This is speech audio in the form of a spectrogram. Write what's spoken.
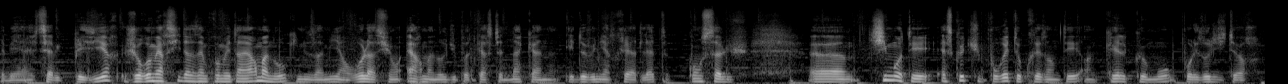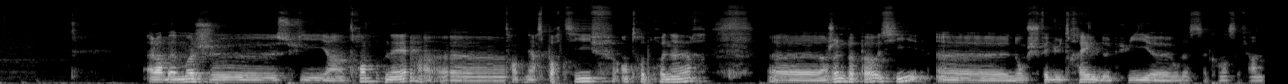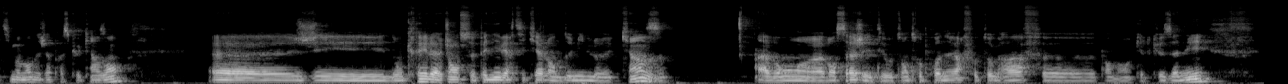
Eh bien, c'est avec plaisir. Je remercie dans un premier temps Hermano qui nous a mis en relation, Hermano du podcast Nakan et devenir triathlète, qu'on salue. Euh, Timothée, est-ce que tu pourrais te présenter en quelques mots pour les auditeurs? Alors ben moi je suis un trentenaire, euh, trentenaire sportif, entrepreneur, euh, un jeune papa aussi. donc je fais du trail depuis, ça commence à faire un petit moment déjà, presque 15 ans. Euh, j'ai donc créé l'agence Panier Vertical en 2015. Avant, euh, avant ça, j'ai été auto-entrepreneur, photographe euh, pendant quelques années.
